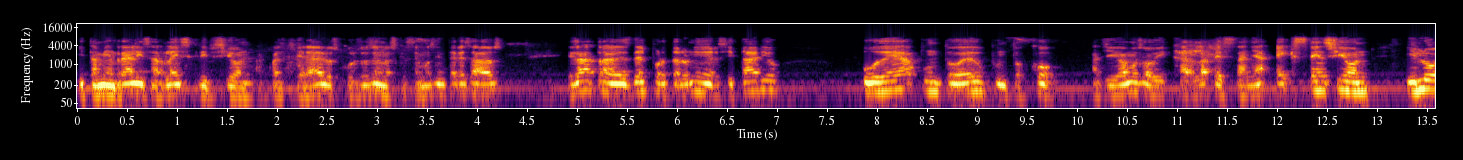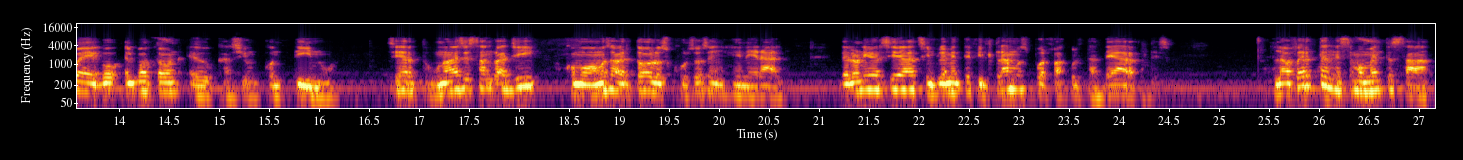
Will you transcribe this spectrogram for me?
y también realizar la inscripción a cualquiera de los cursos en los que estemos interesados es a través del portal universitario udea.edu.co. Allí vamos a ubicar la pestaña extensión y luego el botón educación continua. ¿Cierto? Una vez estando allí, como vamos a ver todos los cursos en general, de la universidad, simplemente filtramos por Facultad de Artes. La oferta en este momento está,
